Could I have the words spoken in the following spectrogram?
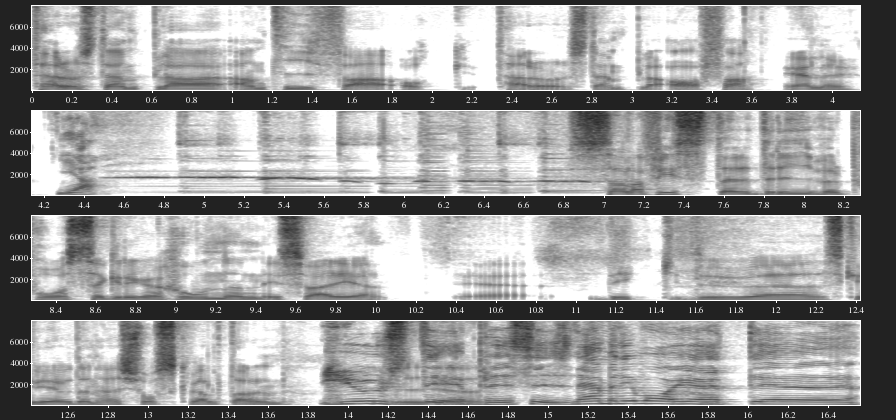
terrorstämpla Antifa och terrorstämpla AFA, eller? Ja. Salafister driver på segregationen i Sverige. Dick, du skrev den här kioskvältaren. Just det, i, precis. Nej, men det var ju ett eh,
